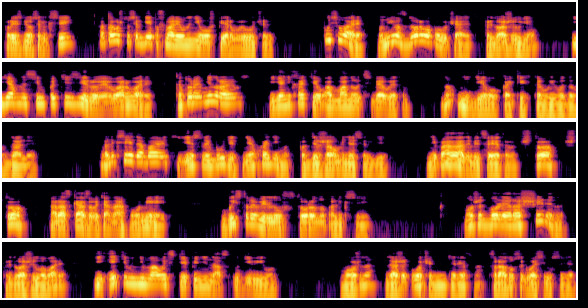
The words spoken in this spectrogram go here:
произнес Алексей, от того, что Сергей посмотрел на него в первую очередь. Пусть Варя, у нее здорово получается, предложил я, явно симпатизируя Варваре, которая мне нравилась, и я не хотел обманывать себя в этом, но не делал каких-то выводов далее. Алексей добавит, если будет необходимо, поддержал меня Сергей. Не понадобится этого. Что? Что? А рассказывать она умеет. Быстро вильнул в сторону Алексей. Может, более расширенно? Предложила Варя, и этим в немалой степени нас удивило. Можно, даже очень интересно, сразу согласился я.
